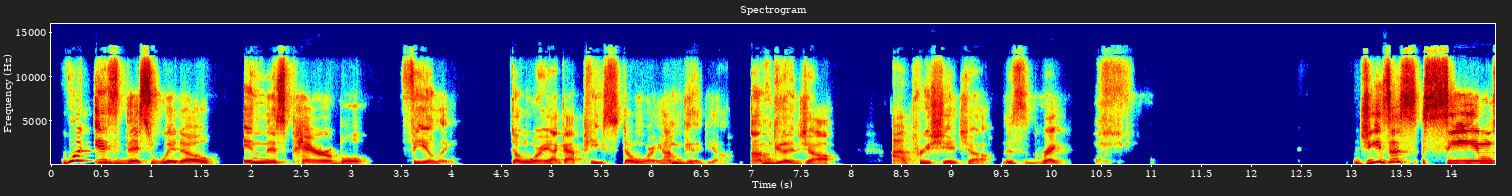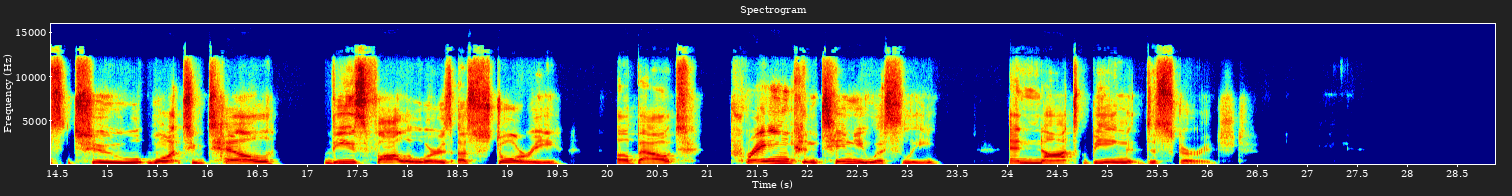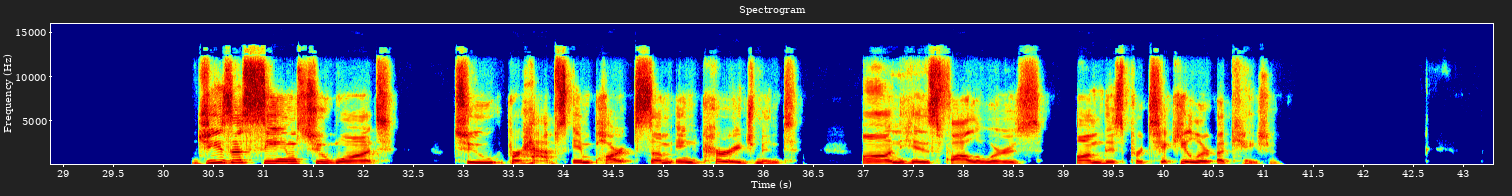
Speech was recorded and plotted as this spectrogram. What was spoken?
What is this widow in this parable feeling? Don't worry, I got peace. Don't worry, I'm good, y'all. I'm good, y'all. I appreciate y'all. This is great. Jesus seems to want to tell these followers a story about praying continuously and not being discouraged. Jesus seems to want to perhaps impart some encouragement on his followers on this particular occasion.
